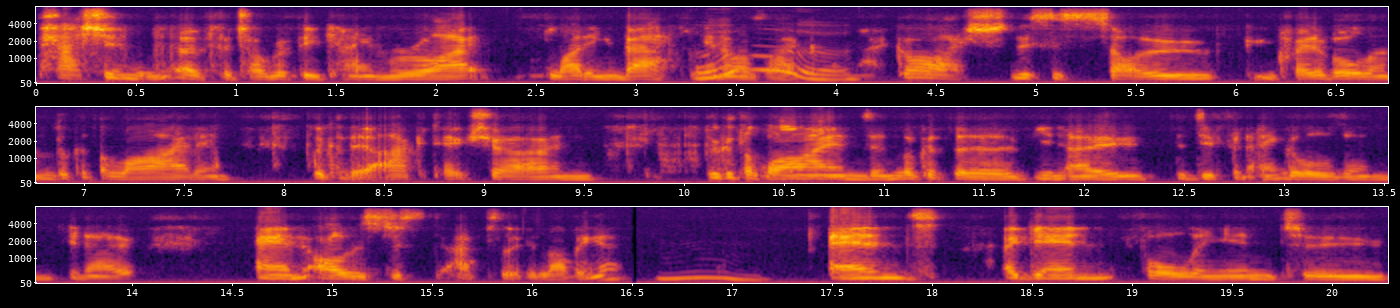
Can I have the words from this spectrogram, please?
passion of photography came right flooding back. And I was like, oh my gosh, this is so incredible. And look at the light and look at the architecture and look at the lines and look at the, you know, the different angles and, you know, and I was just absolutely loving it. Mm. And again, falling into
